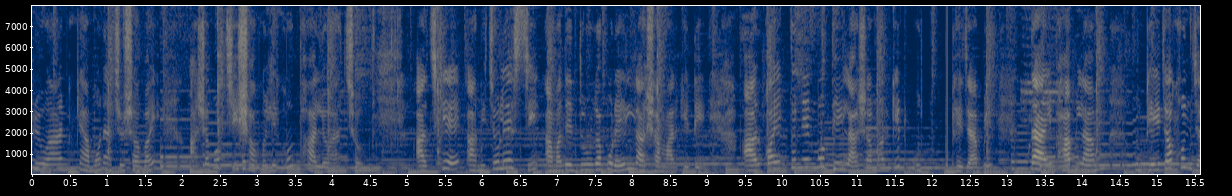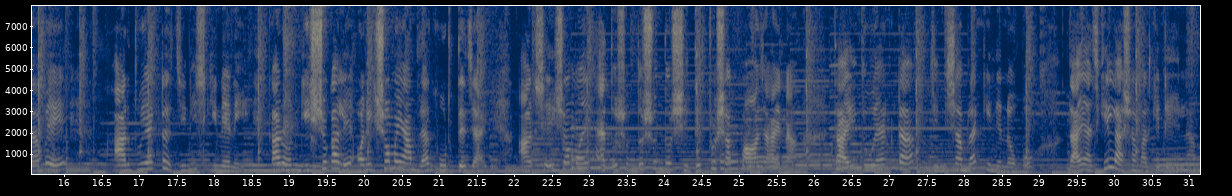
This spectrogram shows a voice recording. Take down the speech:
Everyone কেমন আছো সবাই? আশা করছি সকলে খুব ভালো আছো। আজকে আমি চলে এসেছি আমাদের দুর্গাপুরের লাসা মার্কেটে আর কয়েকদিনের মধ্যেই লাসা মার্কেট উঠে যাবে। তাই ভাবলাম উঠেই যখন যাবে, আর দু একটা জিনিস কিনে নিই। কারণ গ্রীষ্মকালে অনেক সময় আমরা ঘুরতে যাই। আর সেই সময় এত সুন্দর সুন্দর শীতের পোশাক পাওয়া যায় না। তাই দু একটা জিনিস আমরা কিনে নেব। তাই আজকে লাসা মার্কেটে এলাম।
